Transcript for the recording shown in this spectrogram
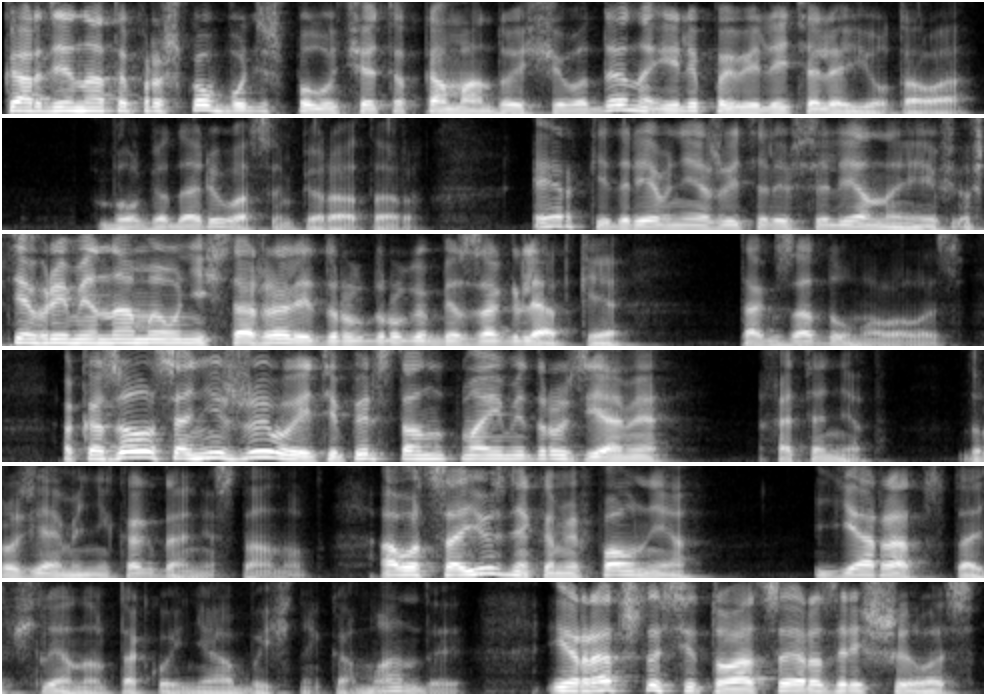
Координаты прыжков будешь получать от командующего Дэна или повелителя Ютала. Благодарю вас, император. Эрки — древние жители Вселенной, и в те времена мы уничтожали друг друга без оглядки. Так задумывалось. Оказалось, они живы и теперь станут моими друзьями. Хотя нет, друзьями никогда не станут. А вот союзниками вполне. Я рад стать членом такой необычной команды и рад, что ситуация разрешилась.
